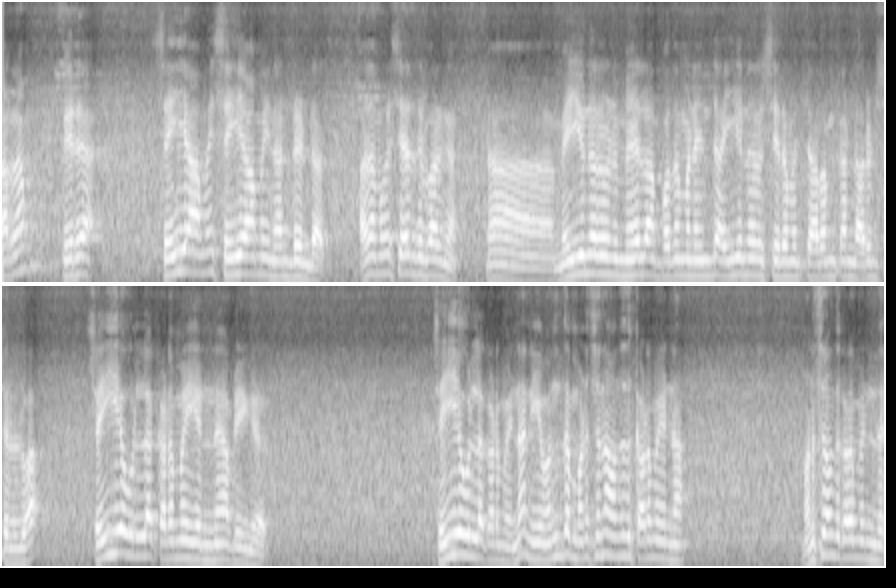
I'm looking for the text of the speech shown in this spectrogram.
அறம் பிற. செய்யாமை செய்யாமை நன்றுன்றார். அதான் மகிழ்ச்சி சேர்ந்து பாருங்க. நான் மெய்யுணர்வு மேலாம் பதமடைந்து ஐயுணர்வு சீரமைத்து அறம் கண்டு அருள் செல்வா. செய்ய உள்ள கடமை என்ன? அப்படிங்கிறார். செய்ய உள்ள கடமை என்ன? நீ வந்த மனுஷனா வந்தது கடமை என்ன? மனுஷன் வந்து கடமை இந்த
